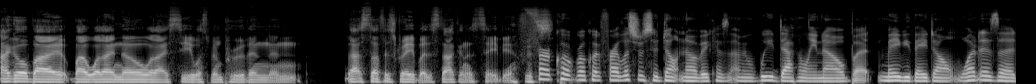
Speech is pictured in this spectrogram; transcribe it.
I go by by what I know, what I see, what's been proven, and that stuff is great, but it's not going to save you. It's- For a quote, real quick, for our listeners who don't know, because I mean, we definitely know, but maybe they don't. What is a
